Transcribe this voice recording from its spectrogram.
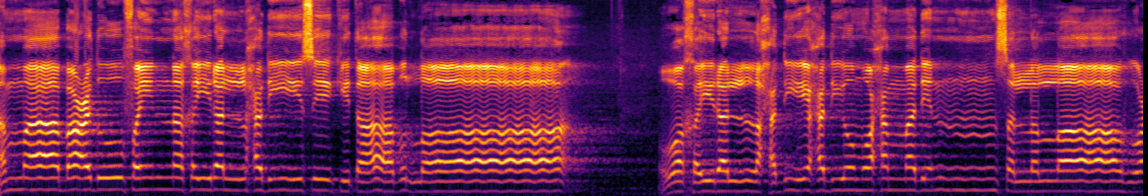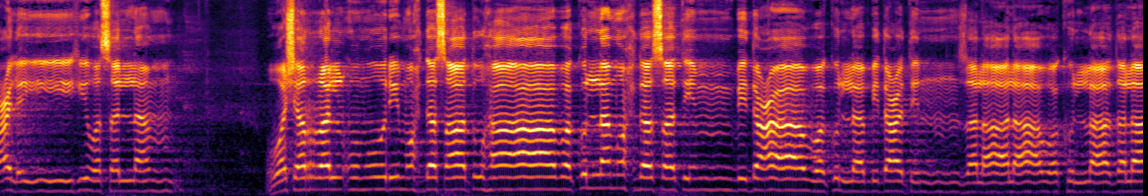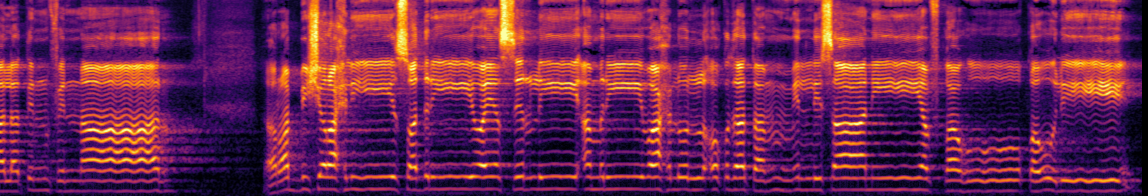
اما بعد فان خير الحديث كتاب الله وخير الحدي حدي محمد صلى الله عليه وسلم وشر الامور محدثاتها وكل محدثه بدعه وكل بدعة ضلاله وكل ضلاله في النار. رب شرح لي صدري ويسر لي أمري واحلل عقده من لساني يفقه قولي.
